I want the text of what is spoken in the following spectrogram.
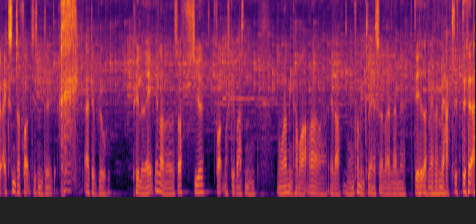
Det var ikke sådan, at folk de sådan, det, at det blev pillet af eller noget. Så siger folk måske bare sådan, nogle af mine kammerater, eller nogen fra min klasse, eller eller andet. Det hedder med mærkeligt, det der.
